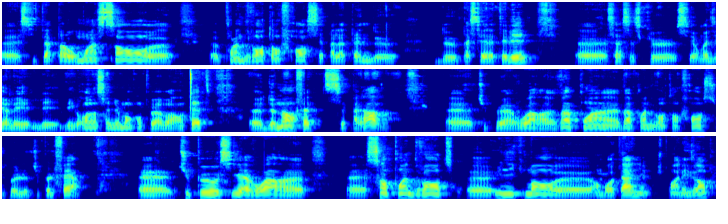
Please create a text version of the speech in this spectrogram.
euh, si t'as pas au moins 100 euh, euh, points de vente en France, c'est pas la peine de, passer à la télé. Euh, ça, c'est ce que, c'est on va dire les, les, grands enseignements qu'on peut avoir en tête. demain, en fait, c'est pas grave. tu peux avoir 20 points, 20 points de vente en France, tu peux le, tu peux le faire. tu peux aussi avoir 100 points de vente uniquement en Bretagne. Je prends un exemple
